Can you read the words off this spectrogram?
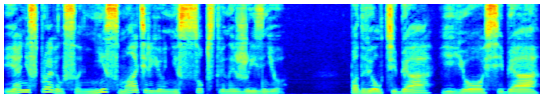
Я не справился ни с матерью, ни с собственной жизнью. Подвел тебя, ее, себя.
